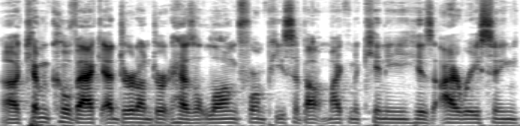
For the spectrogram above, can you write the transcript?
Uh, Kevin Kovac at Dirt on Dirt has a long form piece about Mike McKinney, his iRacing,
